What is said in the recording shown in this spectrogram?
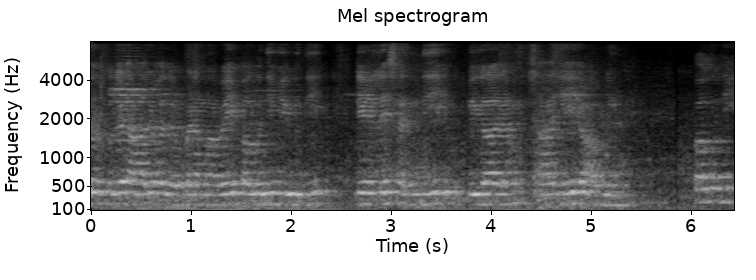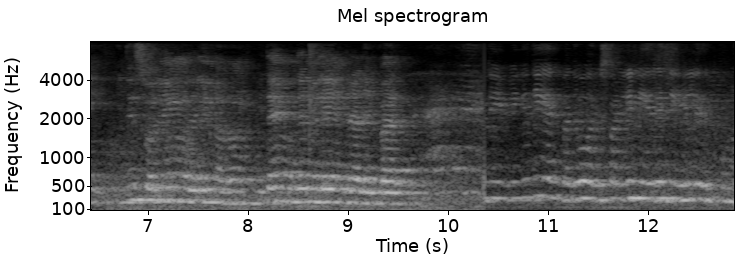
உறுப்புகள் ஆறு வகைப்படும். அவை பகுதி விகுதி இடைநிலை சந்தி விகாரம் சாயை ஆகும். பகுதி. இது சொல்லின் முதலில் வரும் இதை முதல்நிலை என்று அழைப்பர். விகுதி விகுதி என்பது ஒரு சொல்லின் இறுதியில் இருக்கும்.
